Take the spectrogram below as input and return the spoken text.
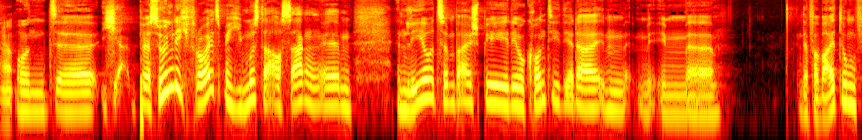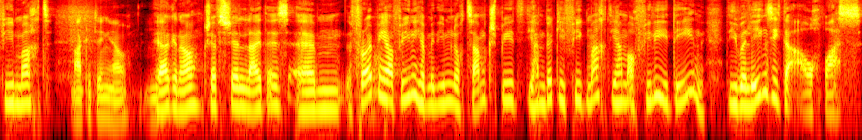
Ja. Und äh, ich persönlich freut es mich. Ich muss da auch sagen, ähm, ein Leo zum Beispiel, Leo Conti, der da im, im, äh, in der Verwaltung viel macht, Marketing ja auch. ja, genau, Geschäftsstellenleiter ist. Ähm, freut mich auf ihn, ich habe mit ihm noch zusammengespielt. Die haben wirklich viel gemacht, die haben auch viele Ideen. Die überlegen sich da auch was.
